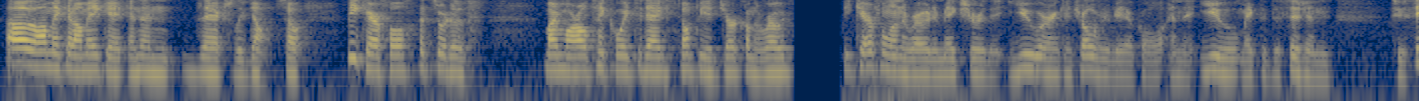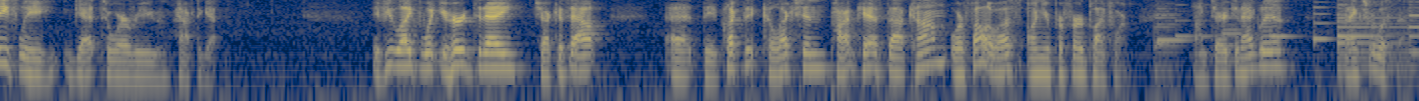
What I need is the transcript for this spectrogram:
oh, I'll make it, I'll make it, and then they actually don't. So be careful. That's sort of my moral takeaway today. Don't be a jerk on the road. Be careful on the road and make sure that you are in control of your vehicle and that you make the decision to safely get to wherever you have to get. If you liked what you heard today, check us out at the eclectic collection podcast.com or follow us on your preferred platform. I'm Terry Tenaglia. Thanks for listening.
